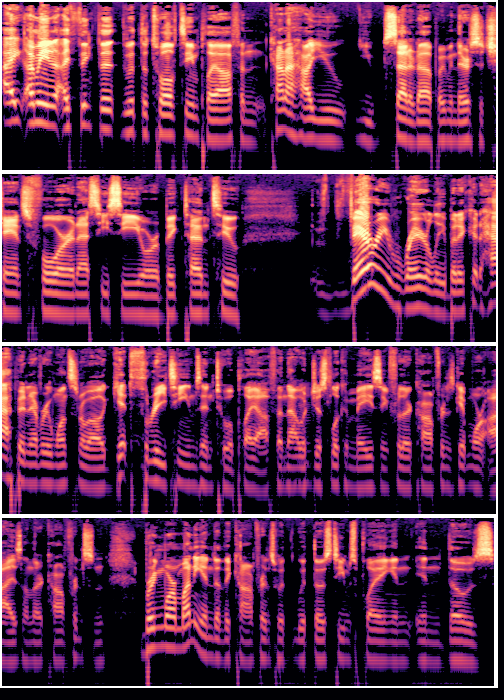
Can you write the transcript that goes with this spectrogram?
I, I mean, I think that with the 12 team playoff and kind of how you, you set it up, I mean, there's a chance for an SEC or a Big Ten to very rarely, but it could happen every once in a while, get three teams into a playoff, and that would just look amazing for their conference, get more eyes on their conference, and bring more money into the conference with, with those teams playing in, in those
